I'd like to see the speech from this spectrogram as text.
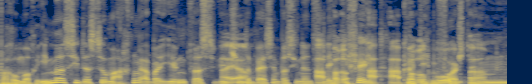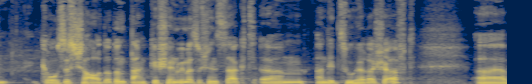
warum auch immer sie das so machen, aber irgendwas wird Ah ja. schon dabei sein, was ihnen vielleicht Aparo- gefällt. a- könnte ich mir vorstellen. Ähm, großes Shoutout und Dankeschön, wie man so schön sagt, ähm, an die Zuhörerschaft. Äh,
